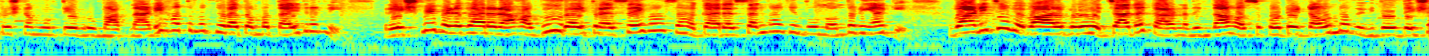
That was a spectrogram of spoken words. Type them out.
ಕೃಷ್ಣಮೂರ್ತಿ ಅವರು ಮಾತನಾಡಿ ಹತ್ತೊಂಬತ್ತು ನೂರ ತೊಂಬತ್ತೈದರಲ್ಲಿ ರೇಷ್ಮೆ ಬೆಳೆಗಾರರ ಹಾಗೂ ರೈತರ ಸೇವಾ ಸಹಕಾರ ಸಂಘ ಎಂದು ನೋಂದಣಿಯಾಗಿ ವಾಣಿಜ್ಯ ವ್ಯವಹಾರಗಳು ಹೆಚ್ಚಾದ ಕಾರಣದಿಂದ ಹೊಸಕೋಟೆ ಟೌನ್ನ ವಿವಿಧೋದ್ದೇಶ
